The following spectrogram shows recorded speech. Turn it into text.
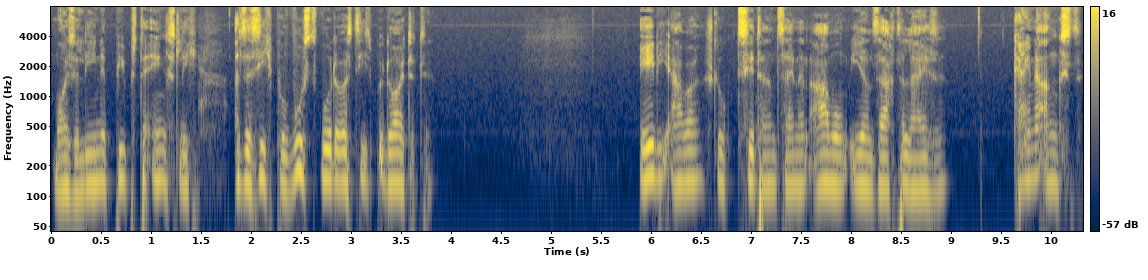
Mäuseline piepste ängstlich, als es sich bewusst wurde, was dies bedeutete. Edi aber schlug zitternd seinen Arm um ihr und sagte leise Keine Angst,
